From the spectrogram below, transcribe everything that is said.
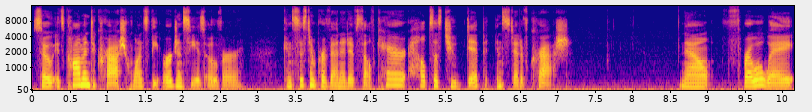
So, it's common to crash once the urgency is over. Consistent preventative self care helps us to dip instead of crash. Now, throw away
